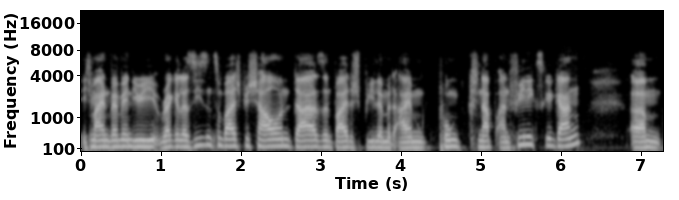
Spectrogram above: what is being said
Ich meine, wenn wir in die Regular Season zum Beispiel schauen, da sind beide Spiele mit einem Punkt knapp an Phoenix gegangen. Ähm,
